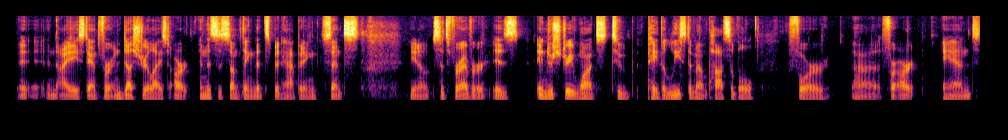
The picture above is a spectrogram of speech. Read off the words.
And IA stands for industrialized art. And this is something that's been happening since, you know, since forever is industry wants to pay the least amount possible for uh, for art. And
